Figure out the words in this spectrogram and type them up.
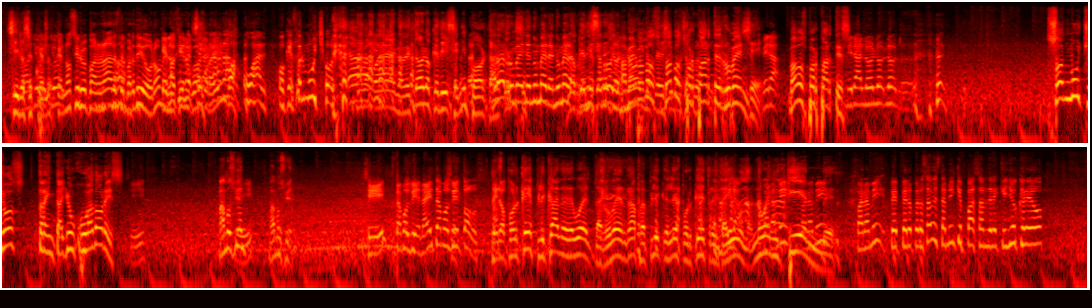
Sí, los escucho. que no sirve para nada este partido, ¿no? Me no imagino que va por para ahí. nada, ¿Cuál? O que son muchos. Ah, bueno, de todo lo que dicen, no importa. A ver, Rubén, dicen- enumera, enumera, Lo que Rubén, dicen ellos A ver, no, vamos, vamos por sí. partes, Rubén. Sí. Mira, Vamos por partes. mira, lo, lo, lo- Son muchos, 31 jugadores. Sí, Vamos bien, Sí. vamos bien. sí, estamos bien, ahí estamos bien todos. Pero ¿por qué explicarle de vuelta, Rubén, Rafa, explíquenle por qué 31? Mira, no para mí- entiende. Para mí, pe- pero, pero ¿sabes también qué pasa, André? Que yo creo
